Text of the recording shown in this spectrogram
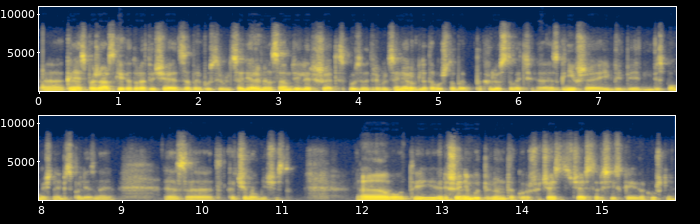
Э, князь Пожарский, который отвечает за борьбу с революционерами, на самом деле решает использовать революционеров для того, чтобы подхлестывать э, сгнившее и беспомощное, бесполезное э, чиновничество. Вот. И решение будет примерно такое, что часть, часть российской верхушки,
